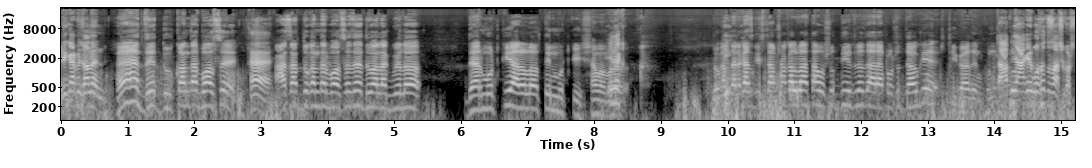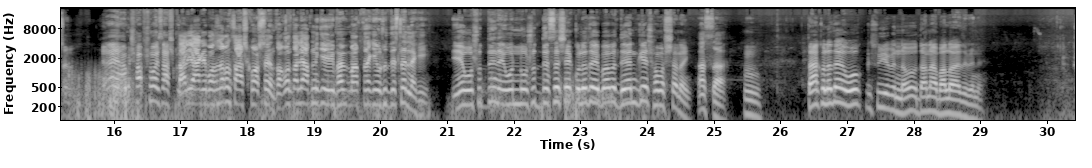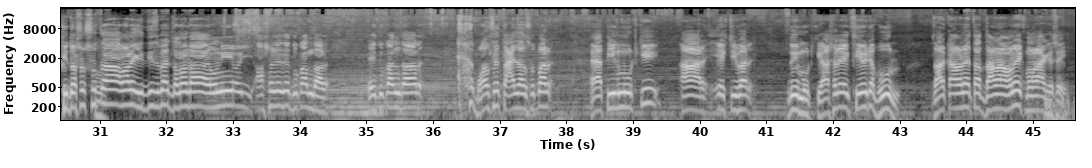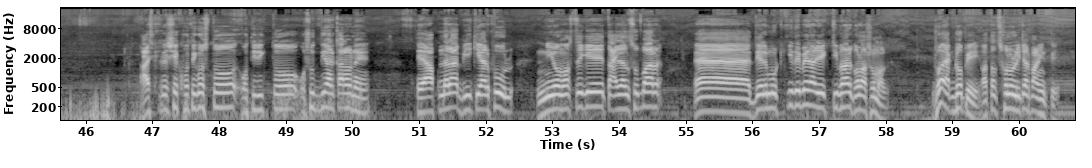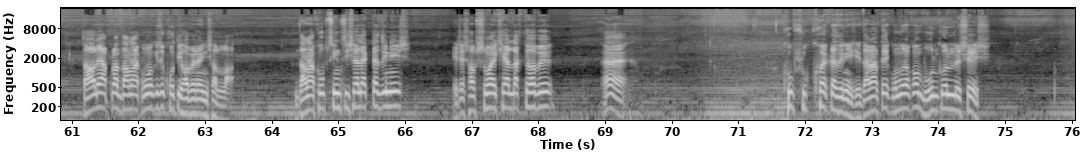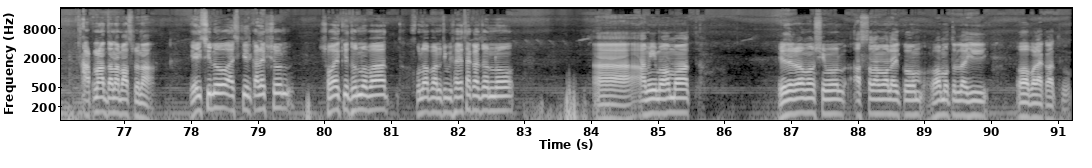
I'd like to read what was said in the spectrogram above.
এটা কি আপনি জানেন? হ্যাঁ হ্যাঁ যে দোকানদার বলছে হ্যাঁ। আজাদ দোকানদার বলছে যে দুয়া লাগবে হলো দেড় মুটকি আর হলো তিন মুটকি শামা দোকানদারের কাছে গেছিলাম সকালবেলা তা ওষুধ দিয়ে দিল যে আর একটা ওষুধ দাও গে ঠিক হয়ে দেন কোন তা আপনি আগের বছর তো চাষ করছেন। হ্যাঁ আমি সব সময় চাষ করি। তাহলে আগের বছর যখন চাষ করছেন তখন তাহলে আপনি কি এইভাবে মাত্রা কি ওষুধ দিয়েছিলেন নাকি? এ ওষুধ দিন অন্য ওষুধ দিয়েছে সে করলে তো এভাবে দেন গিয়ে সমস্যা নাই। আচ্ছা। হুম। তা করলে তো ও কিছু ইয়েবেন না ও দানা ভালো হয়ে যাবে না। সেই দর্শক শ্রোতা আমার ইদিস ভাই দানাটা উনি ওই আসলে যে দোকানদার এই দোকানদার বলছে টাইলার সুপার তিন মুটকি আর একটিবার দুই মুটকি। আসলে এই থিওরিটা ভুল যার কারণে তার দানা অনেক মারা গেছে। আজকে সে ক্ষতিগ্রস্ত অতিরিক্ত ওষুধ দেওয়ার কারণে তে আপনারা বি কেয়ারফুল নিয়ম হচ্ছে গিয়ে টাইলার সুপার দেড় মুটকি দেবেন আর একটিবার গলা সমাল এক ঢোপে, অর্থাৎ ষোলো লিটার পানিতে। তাহলে আপনার দানা কোনো কিছু ক্ষতি হবে না, ইনশাল্লাহ। দানা খুব সিনসিশাল একটা জিনিস, এটা সবসময় খেয়াল রাখতে হবে। হ্যাঁ। খুব সূক্ষ্ম একটা জিনিস, এই দানাতে কোনো রকম ভুল করলে শেষ। আপনার দানা বাঁচবে না। এই ছিল আজকের কালেকশন সবাইকে ধন্যবাদ ফুলাবান টিভি সাথে থাকার জন্য। আমি মোহাম্মদ রেজার রহমান শিমুল আসসালামু আলাইকুম রহমতুল্লাহি ও বারাকাতুহ।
